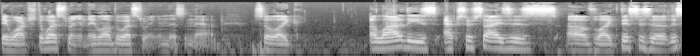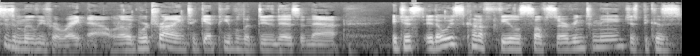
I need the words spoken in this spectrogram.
they watch The West Wing and they love The West Wing and this and that. So like a lot of these exercises of like this is a this is a movie for right now. And, like we're trying to get people to do this and that. It just it always kind of feels self-serving to me just because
